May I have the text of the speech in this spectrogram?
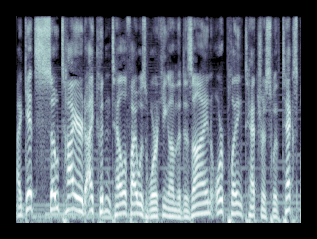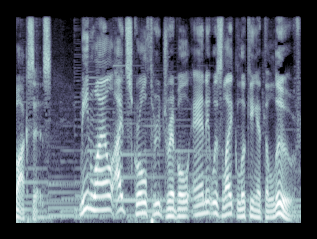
I get so tired I couldn't tell if I was working on the design or playing Tetris with text boxes. Meanwhile, I'd scroll through Dribbble and it was like looking at the Louvre.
